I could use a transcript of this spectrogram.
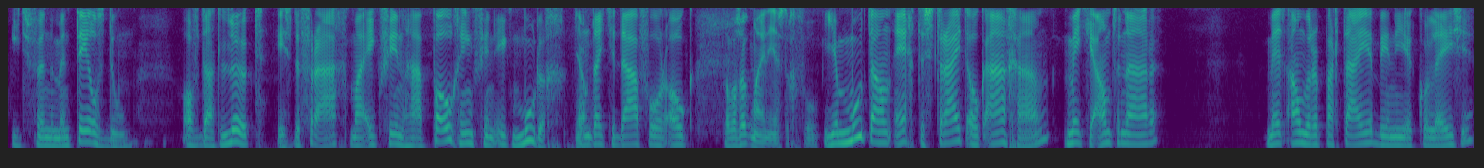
iets fundamenteels doen. Of dat lukt, is de vraag. Maar ik vind haar poging vind ik moedig. Ja. Omdat je daarvoor ook... Dat was ook mijn eerste gevoel. Je moet dan echt de strijd ook aangaan met je ambtenaren. Met andere partijen binnen je college.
